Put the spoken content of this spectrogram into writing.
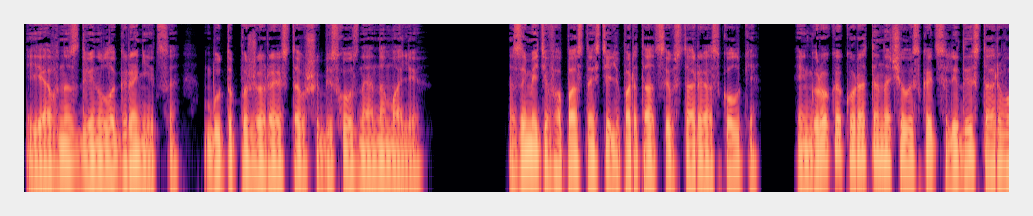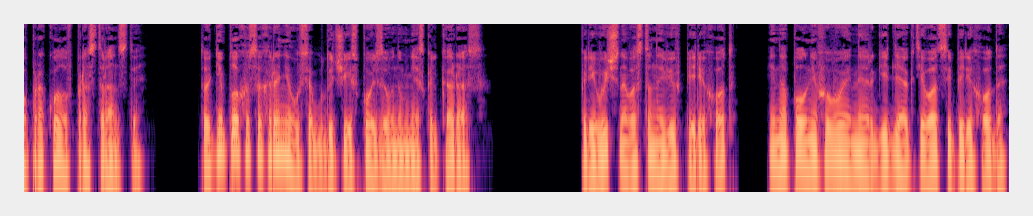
явно сдвинула границы, будто пожирая ставшую бесхозной аномалию. Заметив опасность телепортации в старые осколки, игрок аккуратно начал искать следы старого прокола в пространстве. Тот неплохо сохранился, будучи использованным несколько раз. Привычно восстановив переход и наполнив его энергией для активации перехода,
